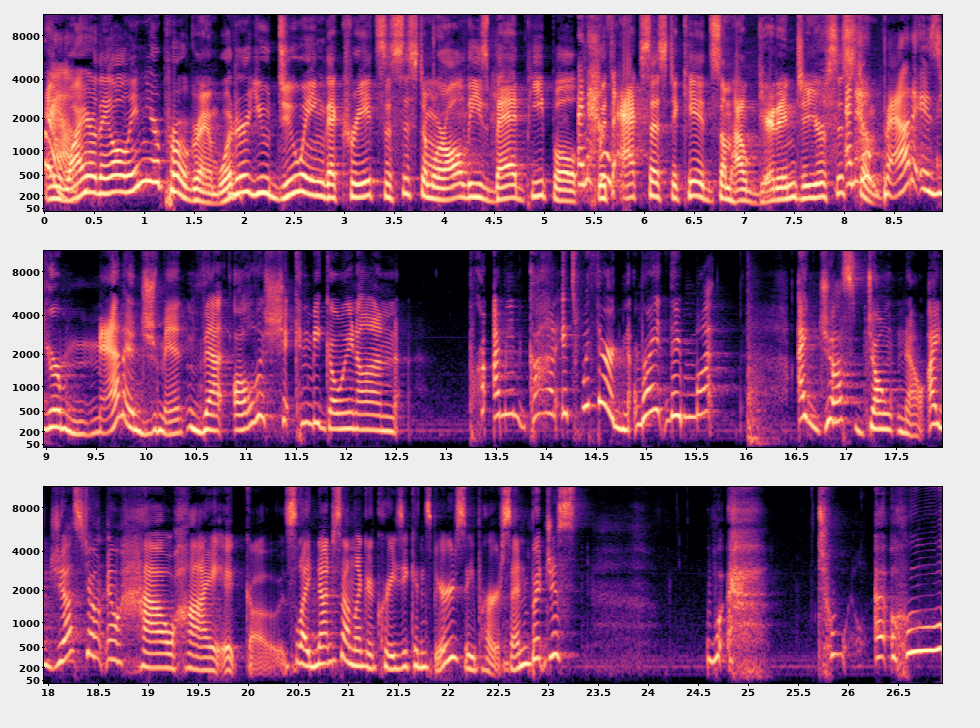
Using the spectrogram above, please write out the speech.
Mm-hmm. And why are they all in your program? What are you doing that creates a system where all these bad people how- with access to kids somehow get into your system? And how bad is your management that all this shit can be going on? I mean, God, it's with their right. They must. I just don't know. I just don't know how high it goes. Like, not to sound like a crazy conspiracy person, but just wh- to uh, who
